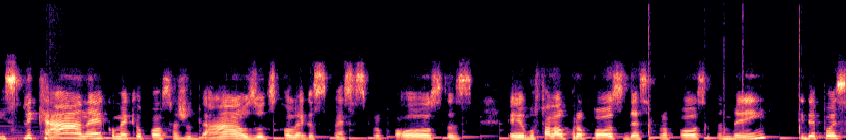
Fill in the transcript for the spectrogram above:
explicar né, como é que eu posso ajudar os outros colegas com essas propostas. É, eu vou falar o propósito dessa proposta também e depois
